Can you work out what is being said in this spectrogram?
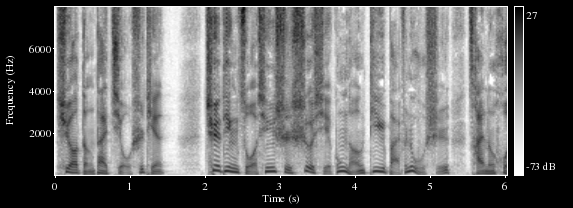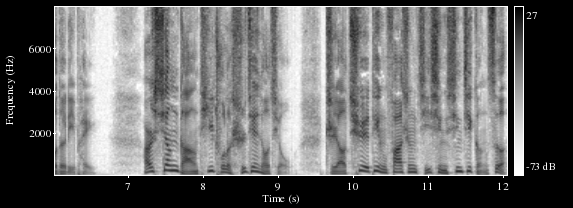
需要等待九十天。确定左心室射血功能低于百分之五十才能获得理赔，而香港剔除了时间要求，只要确定发生急性心肌梗塞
